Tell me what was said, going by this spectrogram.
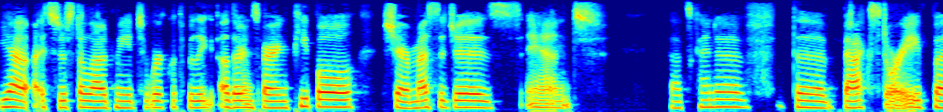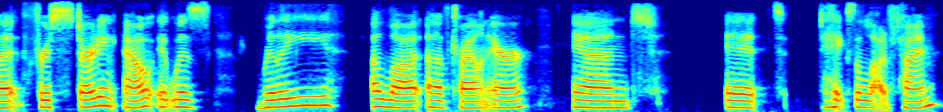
yeah, it's just allowed me to work with really other inspiring people, share messages, and that's kind of the backstory. But for starting out, it was really a lot of trial and error, and it takes a lot of time,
